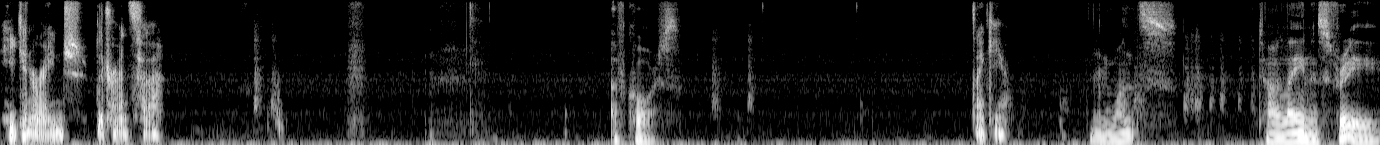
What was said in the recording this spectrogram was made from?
he can arrange the transfer? Of course. Thank you. And once Tarlane is free,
